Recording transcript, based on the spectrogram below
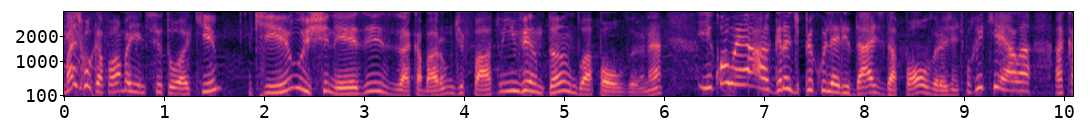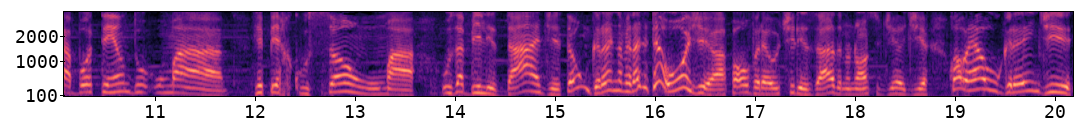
Mas de qualquer forma, a gente citou aqui que os chineses acabaram de fato inventando a pólvora, né? E qual é a grande peculiaridade da pólvora, gente? Por que, que ela acabou tendo uma repercussão, uma usabilidade tão grande? Na verdade, até hoje a pólvora é utilizada no nosso dia a dia. Qual é o grande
